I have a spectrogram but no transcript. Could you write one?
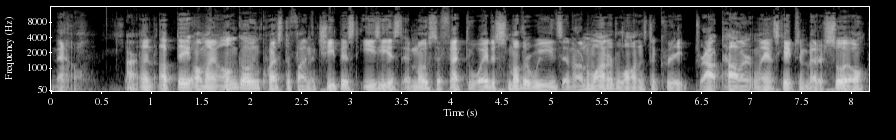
now. So, An update on my ongoing quest to find the cheapest, easiest, and most effective way to smother weeds and unwanted lawns to create drought tolerant landscapes and better soil.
